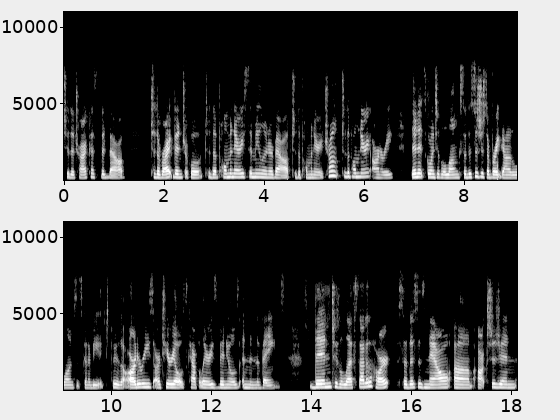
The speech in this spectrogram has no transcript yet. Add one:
to the tricuspid valve, to the right ventricle, to the pulmonary semilunar valve, to the pulmonary trunk, to the pulmonary artery. Then it's going to the lungs. So this is just a breakdown of the lungs. It's going to be through the arteries, arterioles, capillaries, venules, and then the veins. Then to the left side of the heart. So this is now um, oxygen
